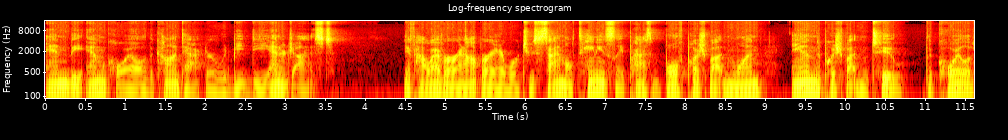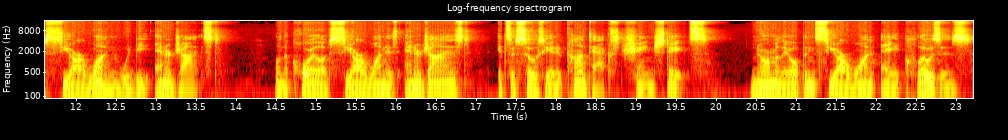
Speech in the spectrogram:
and the M coil of the contactor would be de energized. If, however, an operator were to simultaneously press both push button 1 and push button 2, the coil of CR1 would be energized. When the coil of CR1 is energized, its associated contacts change states. Normally open CR1A closes,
